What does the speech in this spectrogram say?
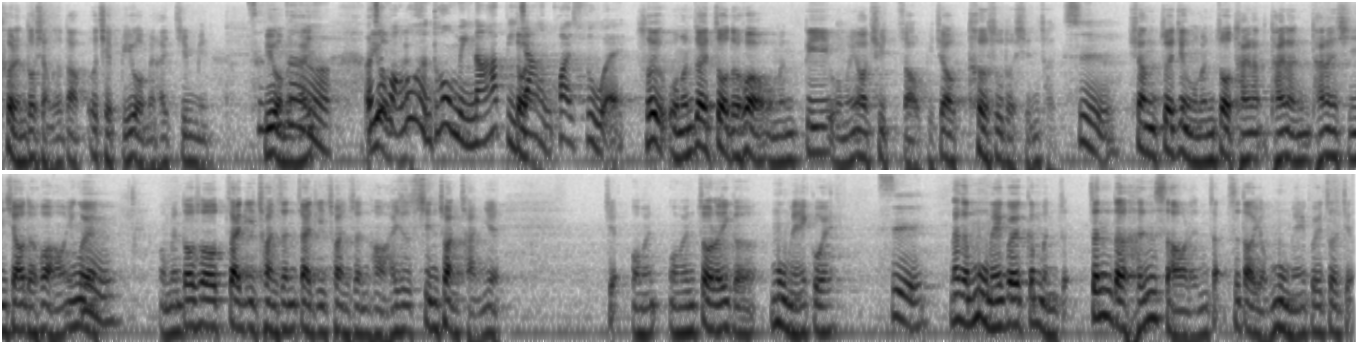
客人都想得到，而且比我们还精明，比我们还。而且网络很透明啊，它比价很快速哎。所以我们在做的话，我们第一我们要去找比较特殊的行程。是。像最近我们做台南台南台南行销的话哈，因为我们都说在地创生在地创生哈，还是新创产业。就我们我们做了一个木玫瑰。是。那个木玫瑰根本真真的很少人知知道有木玫瑰这件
